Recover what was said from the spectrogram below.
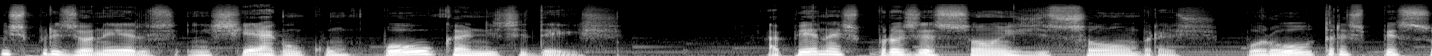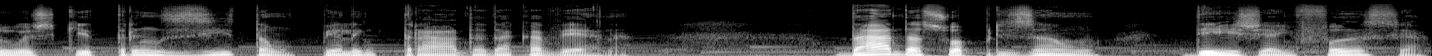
Os prisioneiros enxergam com pouca nitidez, apenas projeções de sombras por outras pessoas que transitam pela entrada da caverna. Dada a sua prisão desde a infância,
